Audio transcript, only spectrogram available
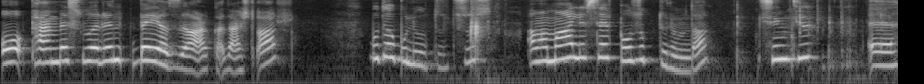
O pembe suların beyazı arkadaşlar. Bu da bluetoothsuz ama maalesef bozuk durumda. Çünkü e,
